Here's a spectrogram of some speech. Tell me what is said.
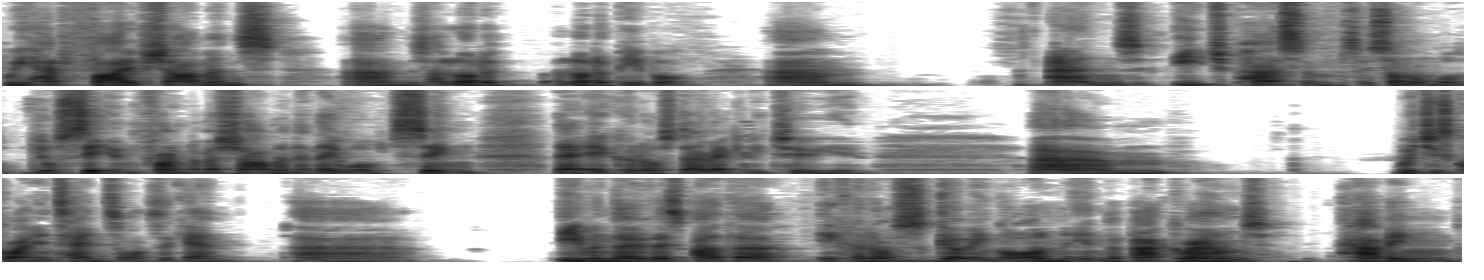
we had five shamans. Um, there's a lot of a lot of people, um, and each person. So someone will you'll sit in front of a shaman and they will sing their Icaros directly to you, um, which is quite intense. Once again, uh, even though there's other Icaros going on in the background, having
